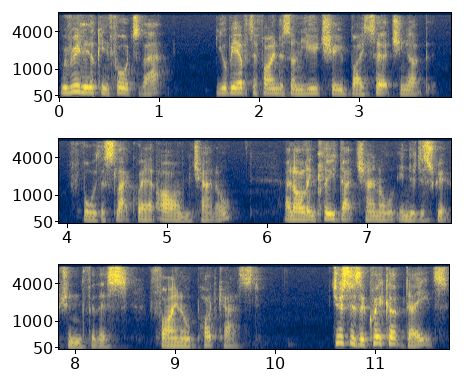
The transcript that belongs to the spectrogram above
we're really looking forward to that. You'll be able to find us on YouTube by searching up for the Slackware ARM channel, and I'll include that channel in the description for this final podcast. Just as a quick update,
